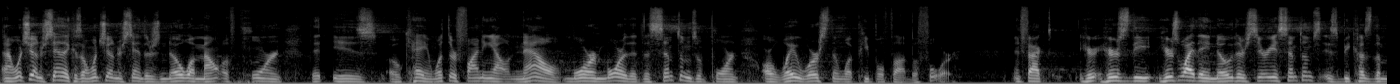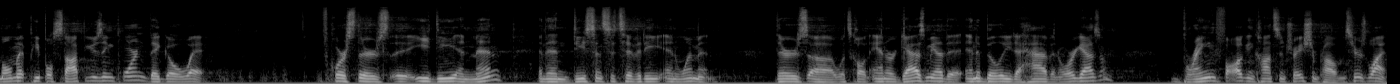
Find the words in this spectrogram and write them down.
And I want you to understand that because I want you to understand there's no amount of porn that is okay. And what they're finding out now, more and more, that the symptoms of porn are way worse than what people thought before. In fact, here, here's, the, here's why they know they're serious symptoms is because the moment people stop using porn, they go away. Of course, there's uh, ED in men and then desensitivity in women. There's uh, what's called anorgasmia, the inability to have an orgasm, brain fog, and concentration problems. Here's why.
